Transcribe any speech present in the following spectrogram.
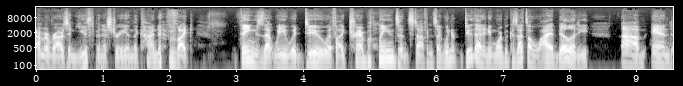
I remember I was in youth ministry and the kind of like things that we would do with like trampolines and stuff. And it's like, we don't do that anymore because that's a liability. Um, and,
